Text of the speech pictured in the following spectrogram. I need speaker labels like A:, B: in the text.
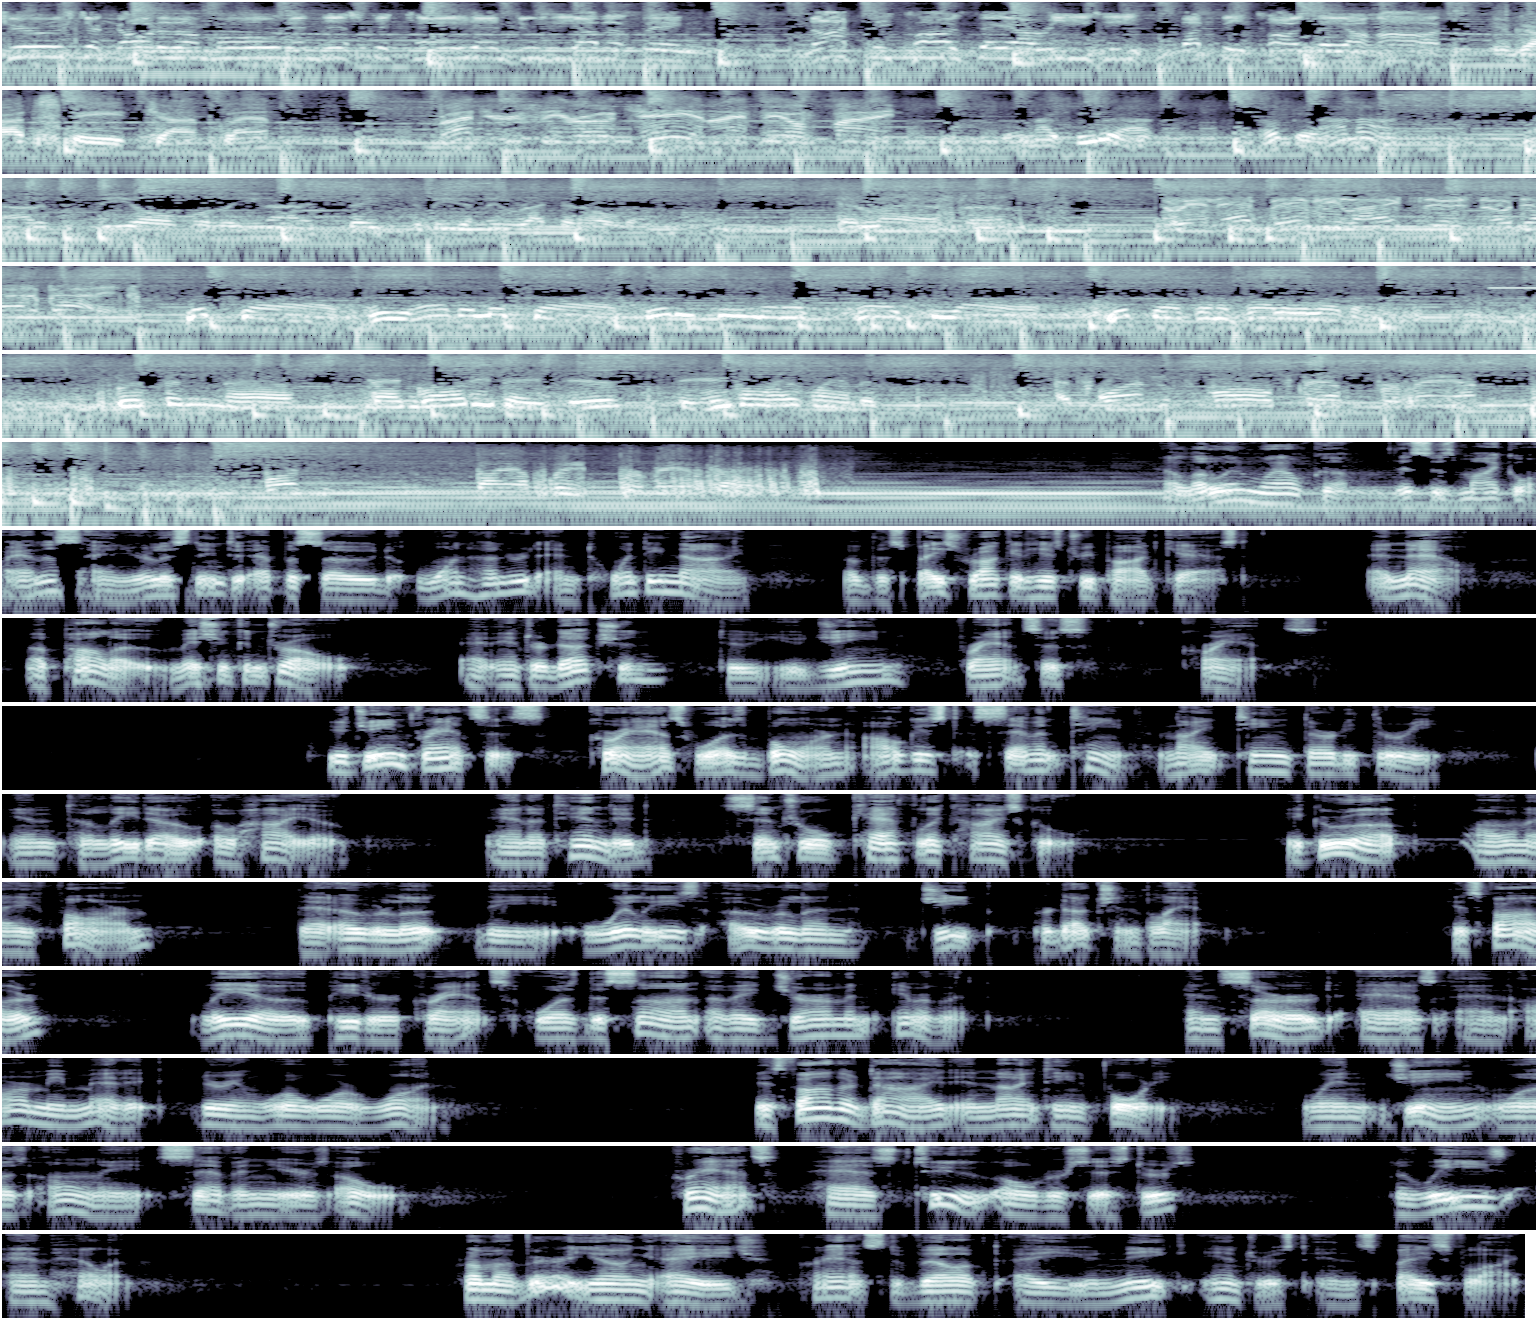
A: choose to go to the moon in this decade and do the other things. Not because they are easy, but because they are hard.
B: Godspeed, John Glenn.
C: Roger, zero G, and I feel fine.
D: Get my feet out. Okay, I'm out.
E: How does it feel for the United States to be the new record holder?
C: At last, huh? When that baby lights, there's no doubt about it.
D: Liftoff. We have a liftoff. 32 minutes past the hour. Liftoff on Apollo 11.
F: Listen, uh, Tranquility Base here. The Eagle has landed.
C: That's one small step for man,
F: One giant leap for mankind.
G: Hello and welcome. This is Michael Annis, and you're listening to episode 129 of the Space Rocket History Podcast. And now, Apollo Mission Control An Introduction to Eugene Francis Kranz. Eugene Francis Kranz was born August 17, 1933, in Toledo, Ohio, and attended Central Catholic High School. He grew up on a farm that overlooked the Willys Overland Jeep production plant. His father, Leo Peter Kranz, was the son of a German immigrant and served as an army medic during World War I. His father died in 1940 when Gene was only seven years old. Kranz has two older sisters, Louise and Helen. From a very young age, Kranz developed a unique interest in spaceflight.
